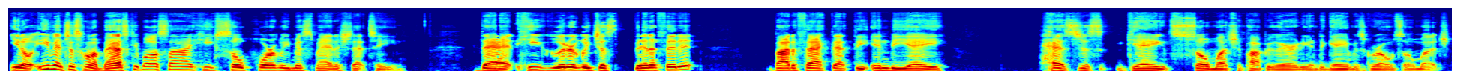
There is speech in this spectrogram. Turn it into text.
you know, even just on a basketball side, he so poorly mismanaged that team that he literally just benefited by the fact that the NBA has just gained so much in popularity and the game has grown so much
